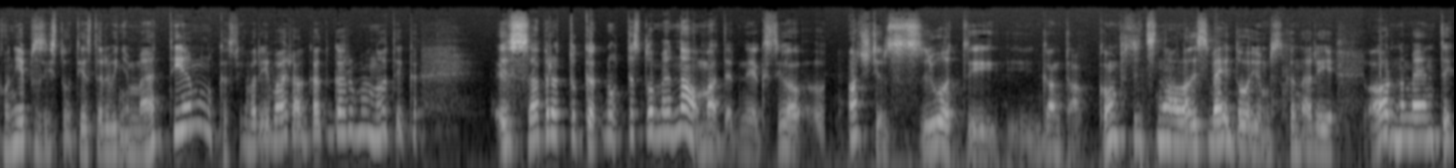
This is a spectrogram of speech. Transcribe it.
un iepazīstoties ar viņa metiem, nu, kas jau arī vairāk gadu garumā notika, es sapratu, ka nu, tas tomēr nav modernieks. Jo atšķiras ļoti gan tā kompozicionālais veidojums, gan arī ornamenti.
